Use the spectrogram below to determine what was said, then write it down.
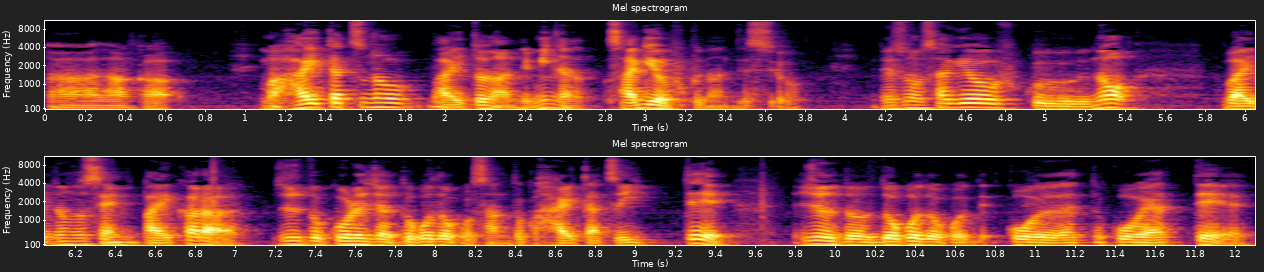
あなんかまあ配達のバイトなんでみんな作業服なんですよ。でその作業服のバイトの先輩からずっとこれじゃどこどこさんとか配達行ってちょっとどこどこでこうやってこうやって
